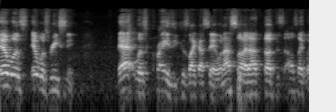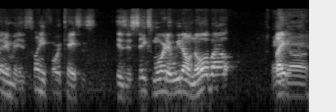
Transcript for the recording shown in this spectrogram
it was it was recent. That was crazy because, like I said, when I saw it, I thought this. I was like, wait a minute, it's twenty four cases. Is it six more that we don't know about? Hey, Like- dog,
